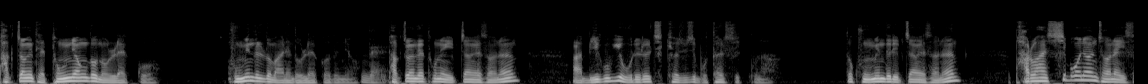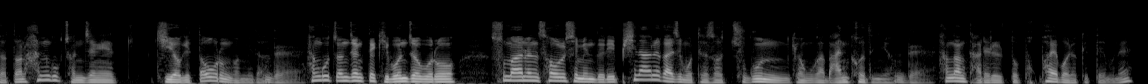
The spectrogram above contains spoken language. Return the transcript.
박정희 대통령도 놀랬고 국민들도 많이 놀랬거든요. 네. 박정희 대통령 입장에서는 아 미국이 우리를 지켜주지 못할 수 있구나. 또 국민들 입장에서는 바로 한 15년 전에 있었던 한국 전쟁의 기억이 떠오른 겁니다. 네. 한국 전쟁 때 기본적으로 수많은 서울 시민들이 피난을 가지 못해서 죽은 경우가 많거든요. 네. 한강 다리를 또 폭파해 버렸기 때문에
